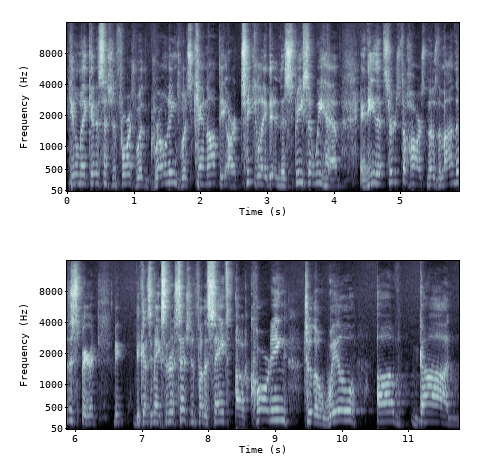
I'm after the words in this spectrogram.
He'll make intercession for us with groanings which cannot be articulated in the speech that we have. And He that searches the hearts knows the mind of the Spirit because He makes intercession for the saints according to the will of God.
